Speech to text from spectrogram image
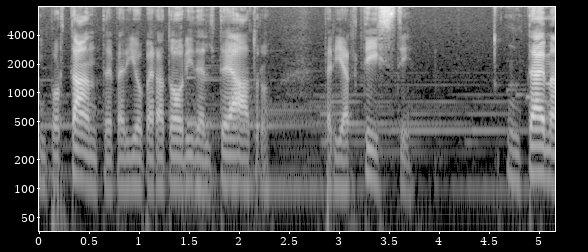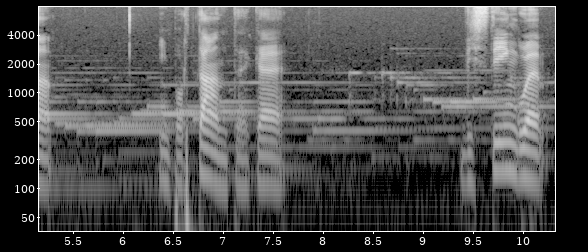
importante per gli operatori del teatro, per gli artisti, un tema importante che distingue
